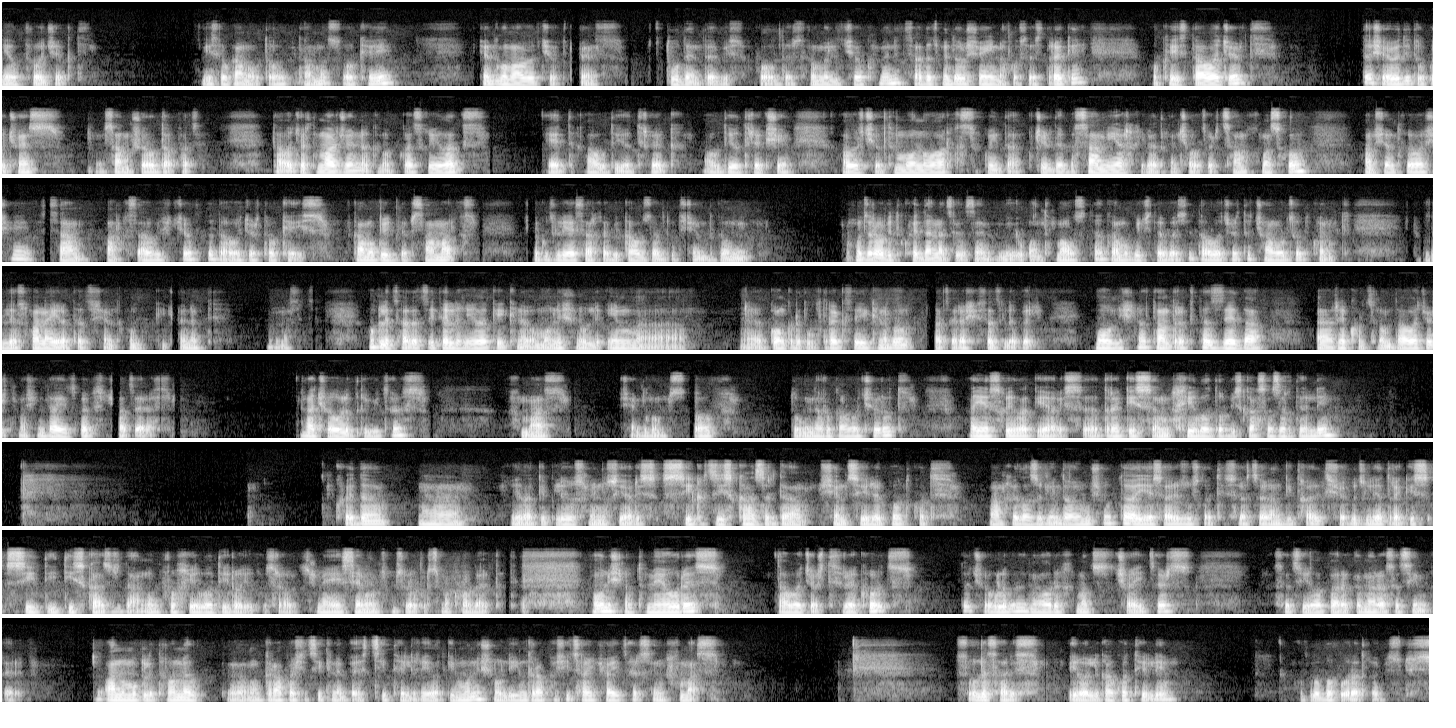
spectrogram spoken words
new project ისო გამოვტოვებთ ამას, ოკეი. შემდგომ ავირჩევთ ჩვენს სტუდენტების ფოლდერს, რომელიც შევქმნით, სადაც მინდა რომ შეინახოს ეს ტრეკი. ოკეის დავაჭერთ და შევედით უკვე ჩვენს სამუშაო დაფაზე. დავაჭერთ მარჯვენა კნოპკას ღილაკს add audio track. audio track-ში ავირჩევთ mono arcs, გვინდა გჭირდება სამი არხი, რადგან ჩავწერთ სამ ხმას ხო? ამ შემთხვევაში სამ არხს ავირჩევთ და დავაჭერთ OK-ს. გამოგვიგდებს სამარხს, შეგვიძლია ეს არხები გავზარდოთ შემდგომი მოძრაობით ქვედა ნაწილზე მივიყვანთ მაუსს და გამოგვიჩნდება ესე დავაჭერთ და ჩამოვწოთ ქვემოთ. შეგვიძლია სხვანაირადაც შემდგომ გიჩვენებთ იმასაც. მოკლედ, სადაც წითელი ღილაკი იქნება მონიშნული იმ კონკრეტულ ტრეკზე იქნება დაწერა შესაძლებელი. მოვნიშნავთ ამ ტრეკს და ზედა რეკორდს რომ დავაჭერთ, მაშინ დაიწყებს ჩაწერას. აჩვეულებრივი წერს ხმას შემდგომ stop თუ უნდა რომ გავაჩეროთ. აი ეს ხილაკი არის ტრეკის ხილოდობის გასაზრდელი. ქვედა ხილაკი პლუს მინუსი არის სიგრძის გაზრდა შემცირება ვთქვათ ამ ხელაზე გვინდა ვიმუშაოთ და აი ეს არის ზუსტად ის რაც აღარ გითხარით შეგვიძლია ტრეკის CD-ის გაზრდა ანუ უფრო ხილვადი რო იყოს რა ვიცი მე ესე მომწონს როგორც მაქვს მაგალითად მოვნიშნავთ მეორეს, დავაჭერთ records და ჩვეულებრივ მეორე ხმაც ჩაიწერს, რასაც ილაპარაკებ, რასაც იმყერებ. ანუ მოკლედ რომელ გრაფაშიც იქნება ეს წითელი ღილაკი მონიშნული, იმ გრაფაშიც აი ჩაიწერს იმ ხმას. სულ ეს არის პირველი გაკვეთილი. მადლობა ყურადღებისთვის.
